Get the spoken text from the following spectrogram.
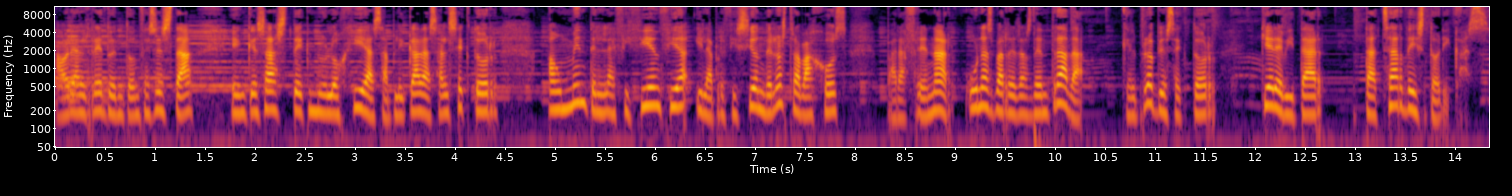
Ahora el reto entonces está en que esas tecnologías aplicadas al sector aumenten la eficiencia y la precisión de los trabajos para frenar unas barreras de entrada que el propio sector quiere evitar tachar de históricas.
